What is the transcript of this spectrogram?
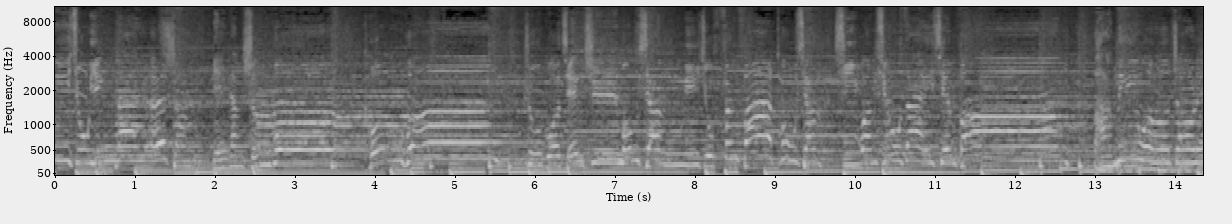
你就迎难而上，别让生活恐慌。如果坚持梦想，你就奋发图强，希望就在前方，照亮。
